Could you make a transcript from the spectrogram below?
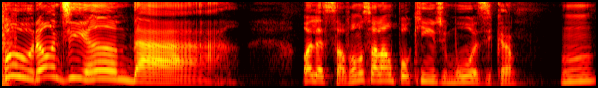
Por onde anda? Olha só, vamos falar um pouquinho de música. Hum,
